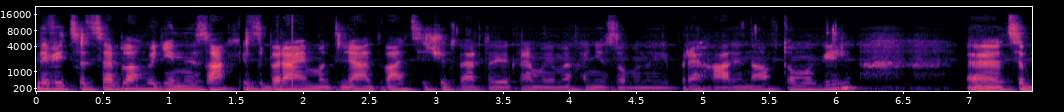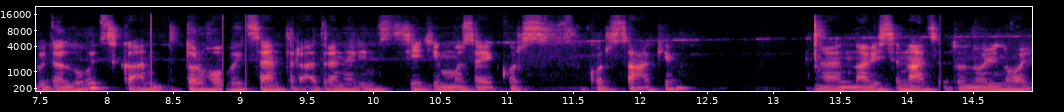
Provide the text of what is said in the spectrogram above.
Дивіться, це благодійний захід. Збираємо для 24-ї окремої механізованої бригади на автомобіль. Е, Це буде Луцьк, торговий центр Адреналін Сіті, музей Корс- Корсаків Е, на 18.00.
